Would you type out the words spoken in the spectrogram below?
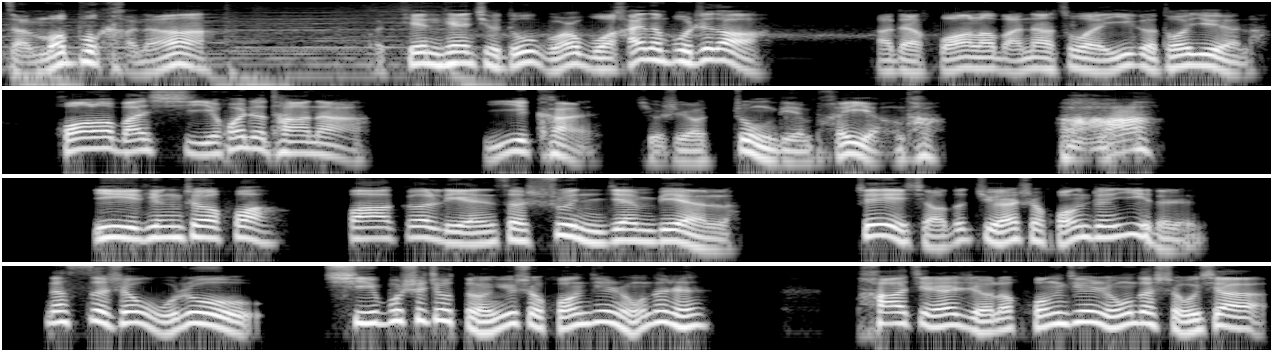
怎么不可能啊？我天天去赌馆，我还能不知道？他在黄老板那做了一个多月了，黄老板喜欢着他呢，一看就是要重点培养他。啊！一听这话，八哥脸色瞬间变了，这小子居然是黄振义的人，那四舍五入岂不是就等于是黄金荣的人？他竟然惹了黄金荣的手下，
